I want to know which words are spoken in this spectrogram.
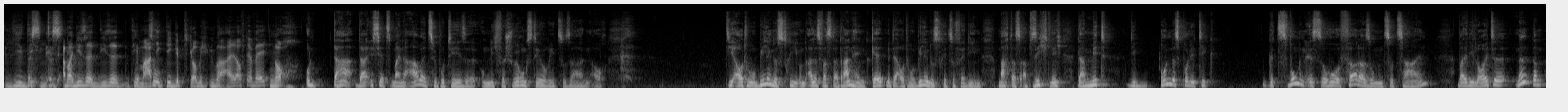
die, die, Das- das- aber diese, diese Thematik, So. die gibt es, glaube ich, überall auf der Welt noch. Und da, da ist jetzt meine Arbeitshypothese, um nicht Verschwörungstheorie zu sagen, auch die Automobilindustrie und alles, was da dran hängt, Geld mit der Automobilindustrie zu verdienen, macht das absichtlich, damit die Bundespolitik gezwungen ist, so hohe Fördersummen zu zahlen, weil die Leute, ne, dann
